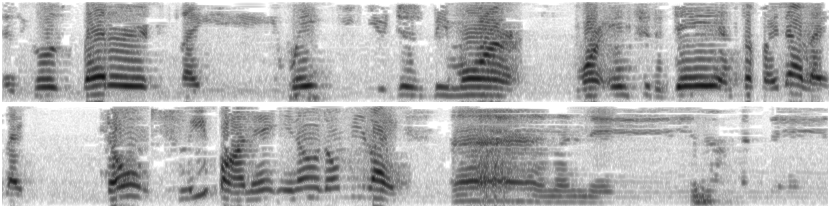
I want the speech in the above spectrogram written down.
It goes better. Like you wake, you just be more more into the day and stuff like that. Like like don't sleep on it, you know. Don't be like ah, Monday Monday,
